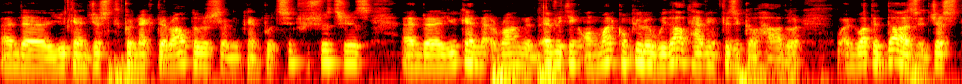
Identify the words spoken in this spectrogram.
and uh, you can just connect the routers and you can put switches and uh, you can run everything on one computer without having physical hardware. And what it does, it just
